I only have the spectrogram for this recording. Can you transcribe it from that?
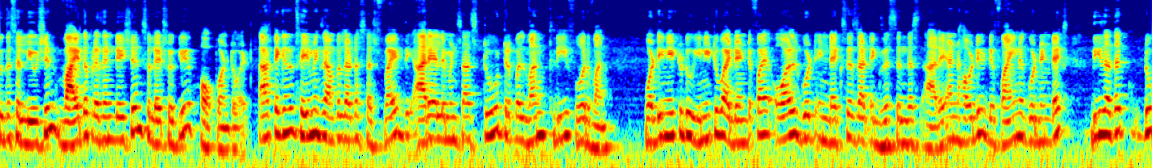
to the solution. Why the presentation? So let's quickly hop onto it. I've taken the same example that was specified. The array elements as 2, 1, 1, 3, 4, 1 what do you need to do you need to identify all good indexes that exist in this array and how do you define a good index these are the two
